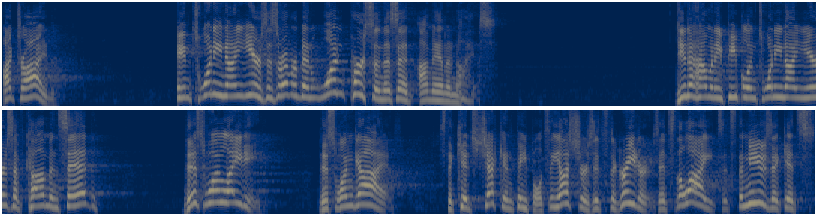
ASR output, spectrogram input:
I tried. In 29 years, has there ever been one person that said, I'm Ananias? Do you know how many people in 29 years have come and said, This one lady, this one guy, It's the kids checking people, it's the ushers, it's the greeters, it's the lights, it's the music, it's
